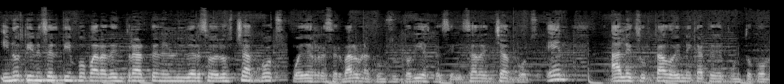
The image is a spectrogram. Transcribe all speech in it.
y no tienes el tiempo para adentrarte en el universo de los chatbots, puedes reservar una consultoría especializada en chatbots en alexhurtadomktd.com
